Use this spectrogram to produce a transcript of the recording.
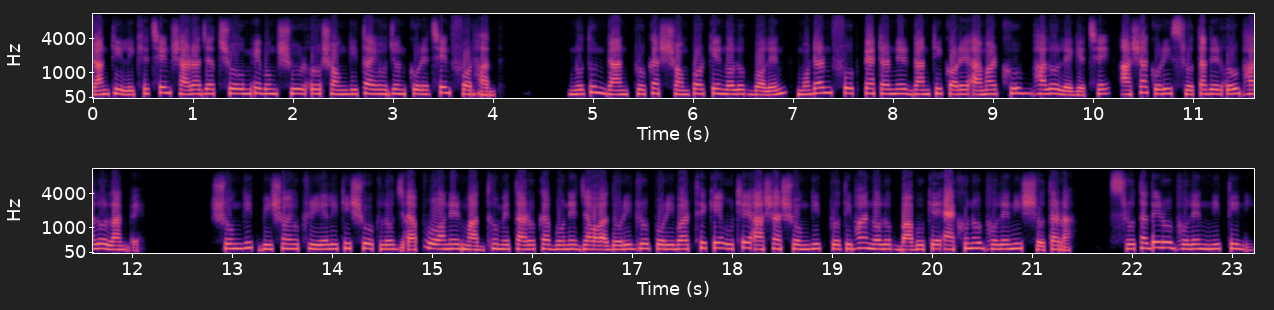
গানটি লিখেছেন সারাজাত সোম এবং সুর ও সঙ্গীতায়োজন করেছেন ফরহাদ। নতুন গান প্রকাশ সম্পর্কে নলক বলেন, মডার্ন ফোক প্যাটার্নের গানটি করে আমার খুব ভালো লেগেছে, আশা করি শ্রোতাদেরও ভালো লাগবে। সংগীত বিষয়ক রিয়েলিটি শো ক্লোজ আপ ওয়ানের মাধ্যমে তারকা বনে যাওয়া দরিদ্র পরিবার থেকে উঠে আসা সংগীত প্রতিভা নলক বাবুকে এখনও ভোলেনি শ্রোতারা। শ্রোতাদেরও ভোলেননি তিনি।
